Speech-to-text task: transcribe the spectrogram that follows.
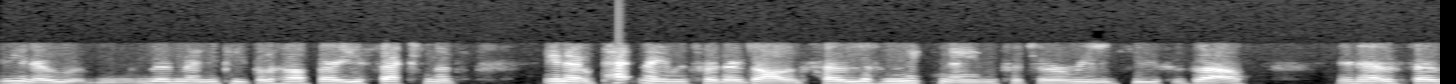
you know, there are many people who have very affectionate, you know, pet names for their dogs. So little nicknames, which are really cute as well. You know, so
